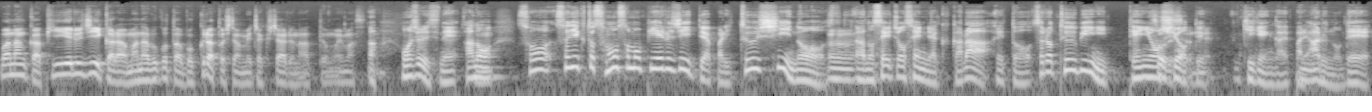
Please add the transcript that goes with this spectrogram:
はなんか PLG から学ぶことは僕らとしてもめちゃくちゃあるなって思います、ね。あ面白いですね。あの、うんそう、それでいくと、そもそも PLG ってやっぱり 2C の,、うんあの成長戦略から、えっと、それを 2B に転用しようっていう期限がやっぱりあるので、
